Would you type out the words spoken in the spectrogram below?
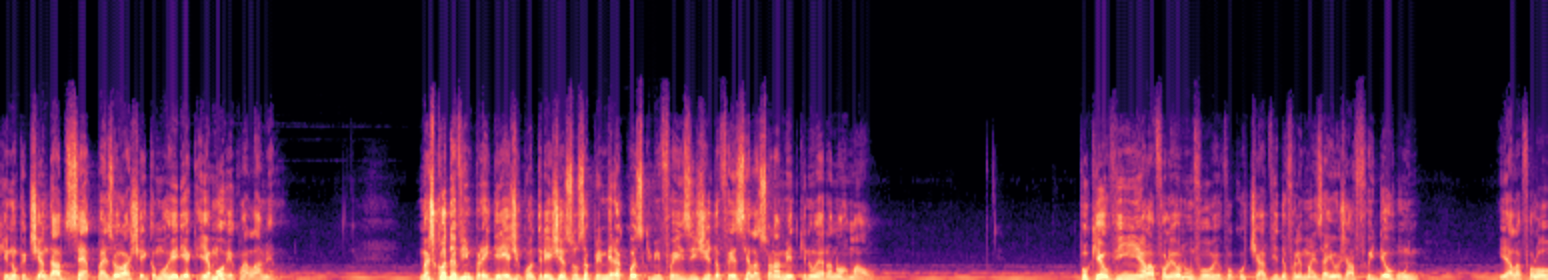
que nunca tinha dado certo, mas eu achei que eu morreria, ia morrer com ela lá mesmo. Mas quando eu vim para a igreja e encontrei Jesus, a primeira coisa que me foi exigida foi esse relacionamento que não era normal. Porque eu vim e ela falou: Eu não vou, eu vou curtir a vida. Eu falei: Mas aí eu já fui, deu ruim. E ela falou:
